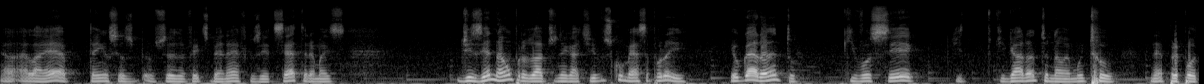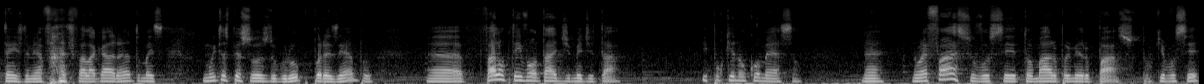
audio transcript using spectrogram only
ela é, tem os seus, os seus efeitos benéficos e etc., mas dizer não para os hábitos negativos começa por aí. Eu garanto que você, que, que garanto não, é muito né, prepotente da minha parte falar garanto, mas muitas pessoas do grupo, por exemplo, uh, falam que têm vontade de meditar. E por que não começam? Né? Não é fácil você tomar o primeiro passo, porque você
